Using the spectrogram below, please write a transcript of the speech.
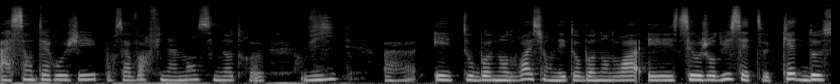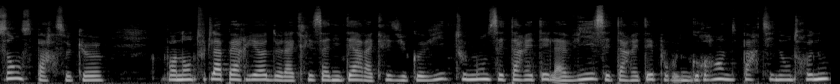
à s'interroger pour savoir finalement si notre vie euh, est au bon endroit, si on est au bon endroit. Et c'est aujourd'hui cette quête de sens parce que pendant toute la période de la crise sanitaire, la crise du Covid, tout le monde s'est arrêté, la vie s'est arrêtée pour une grande partie d'entre nous.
